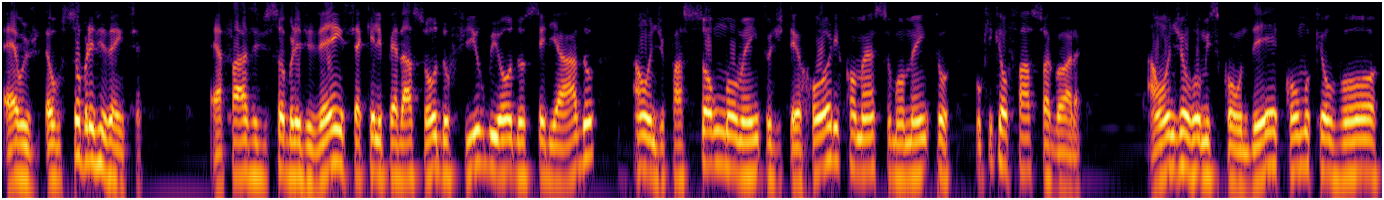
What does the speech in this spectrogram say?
é o, é o sobrevivência. É a fase de sobrevivência, aquele pedaço ou do filme ou do seriado, onde passou um momento de terror e começa o momento: o que, que eu faço agora? Aonde eu vou me esconder? Como que eu vou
